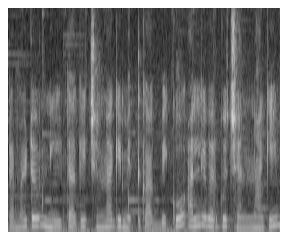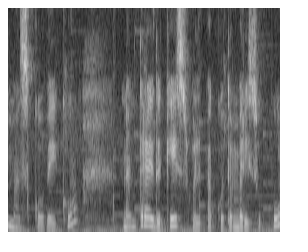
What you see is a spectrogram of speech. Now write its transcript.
ಟೊಮೆಟೊ ನೀಟಾಗಿ ಚೆನ್ನಾಗಿ ಮೆತ್ತಗಾಗಬೇಕು, ಅಲ್ಲಿವರೆಗೂ ಚೆನ್ನಾಗಿ ಮಸ್ಕೋಬೇಕು. ನಂತರ ಇದಕ್ಕೆ ಸ್ವಲ್ಪ ಕೊತ್ತಂಬರಿ ಸೊಪ್ಪು,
